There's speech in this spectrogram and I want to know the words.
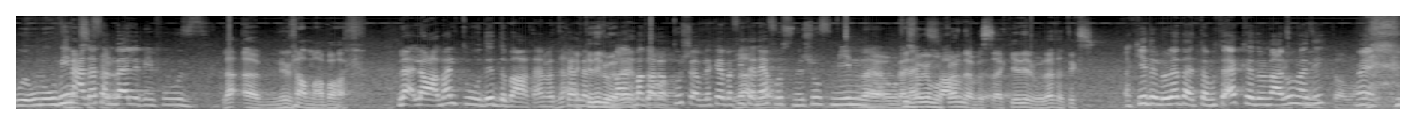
ومين عادة. بقى اللي بيفوز؟ لا بنلعب مع بعض. لا لو عملتوا ضد بعض أنا بتكلم. أكيد ما, الولاد ما طبعا. جربتوش قبل كده يبقى في لا، لا. تنافس نشوف مين لا، مفيش وجه. مقارنة بس أكيد الولاد هتكسب. أكيد الولاد أنت متأكد من المعلومة دي؟ طبعا. ماشي.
